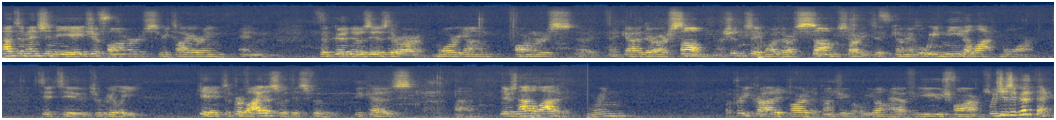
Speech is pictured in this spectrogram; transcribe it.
Not to mention the age of farmers retiring, and the good news is there are more young farmers. Uh, thank God there are some. I shouldn't say more. There are some starting to come in, but we need a lot more to to, to really to provide us with this food because um, there's not a lot of it. We're in a pretty crowded part of the country where we don't have huge farms, which is a good thing.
